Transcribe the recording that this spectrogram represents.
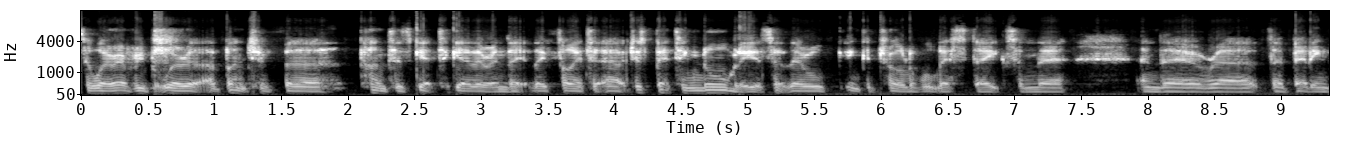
So where every where a bunch of uh, punters get together and they, they fight it out. Just betting normally, it's that they're all in control of all their stakes and their and their uh, their betting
